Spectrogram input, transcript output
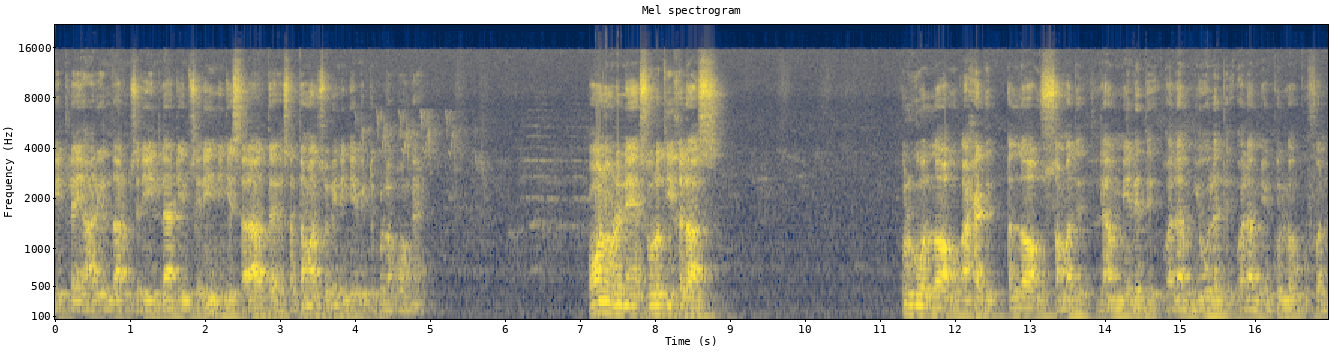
வீட்டில் யார் இருந்தாலும் சரி இல்லாட்டியும் சரி நீங்கள் சலாத்தை சத்தமாக சொல்லி நீங்கள் வீட்டுக்குள்ளே போங்க. போன உடனே சூரத் இஹலாஸ் குல்ஹு அல்லாஹு அஹது அல்லாஹு சமது லம் எலிது வலம் யூலது வலம் யகுல்லு குஃபன்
